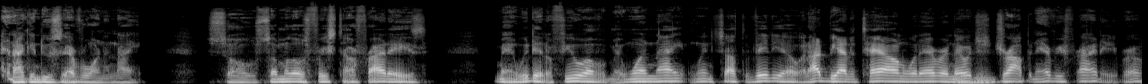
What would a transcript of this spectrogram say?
and I can do several in a night. So some of those freestyle Fridays, man, we did a few of them in one night. Went and shot the video, and I'd be out of town, whatever, and they were just Mhm. dropping every Friday, bro,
